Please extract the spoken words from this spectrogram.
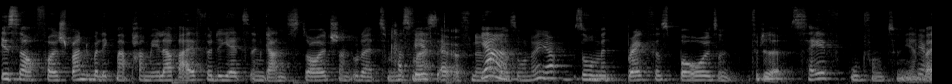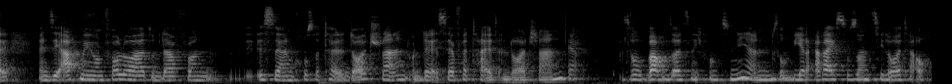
Ist auch voll spannend. Überleg mal, Pamela Reif würde jetzt in ganz Deutschland oder zumindest Cafés mal, eröffnen ja, oder so, ne? Ja. So mit Breakfast Bowls und würde mhm. safe gut funktionieren, ja. weil wenn sie 8 Millionen Follower hat und davon ist ja ein großer Teil in Deutschland und der ist ja verteilt in Deutschland, ja. so warum soll es nicht funktionieren? So wie erreichst du sonst die Leute auch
